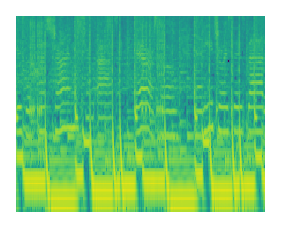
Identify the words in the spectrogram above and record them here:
is a question to ask. There are so many choices that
